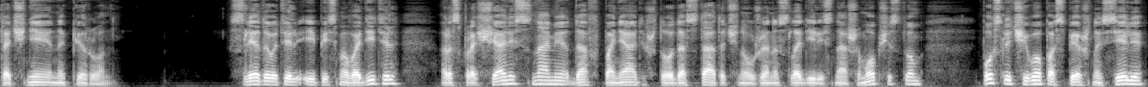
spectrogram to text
точнее, на перрон. Следователь и письмоводитель распрощались с нами, дав понять, что достаточно уже насладились нашим обществом, после чего поспешно сели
